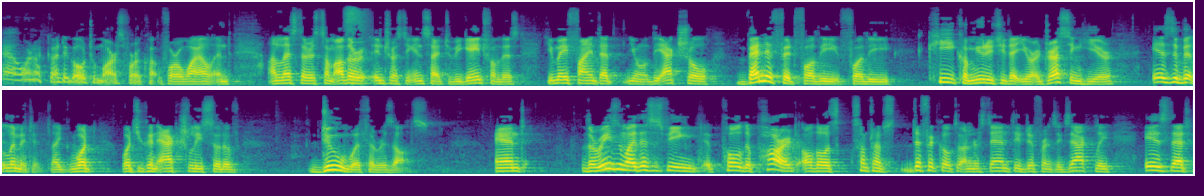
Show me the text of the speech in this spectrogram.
eh, we're not going to go to Mars for a, for a while. And unless there is some other interesting insight to be gained from this, you may find that you know, the actual benefit for the, for the key community that you're addressing here is a bit limited, like what, what you can actually sort of do with the results. And the reason why this is being pulled apart, although it's sometimes difficult to understand the difference exactly, is that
